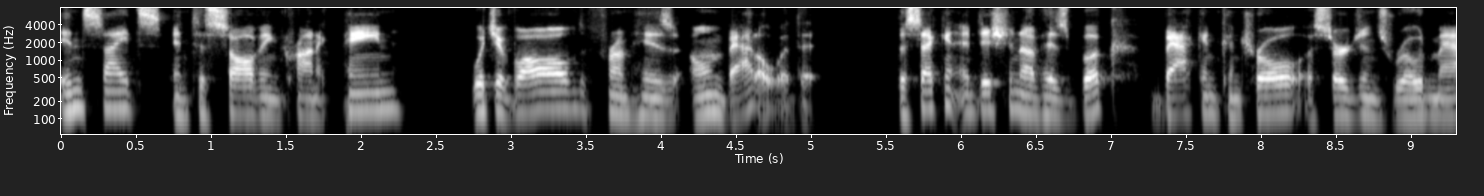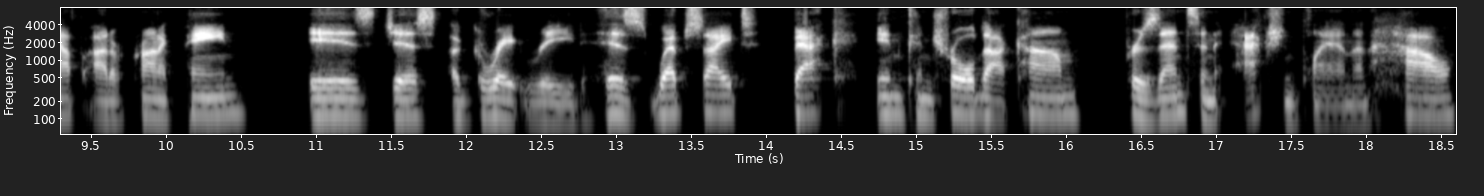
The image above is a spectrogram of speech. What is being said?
insights into solving chronic pain, which evolved from his own battle with it. The second edition of his book, Back in Control A Surgeon's Roadmap Out of Chronic Pain, is just a great read. His website, backincontrol.com, presents an action plan on how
